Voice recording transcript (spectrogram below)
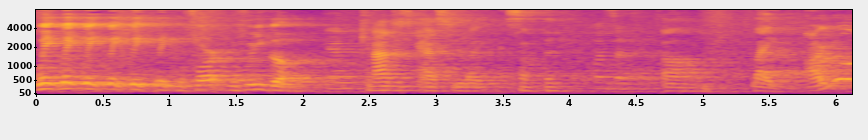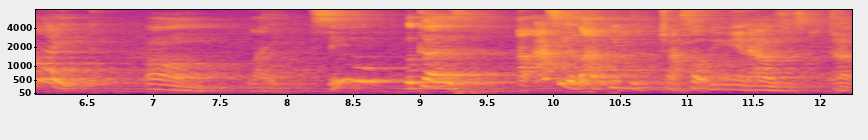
wait, wait, wait, wait, wait, wait. Before before you go, Yeah. can I just ask you like something? What's up? um, like, are you like, um, like single? Because I, see a lot of people trying to talk to you, and I was just, I,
